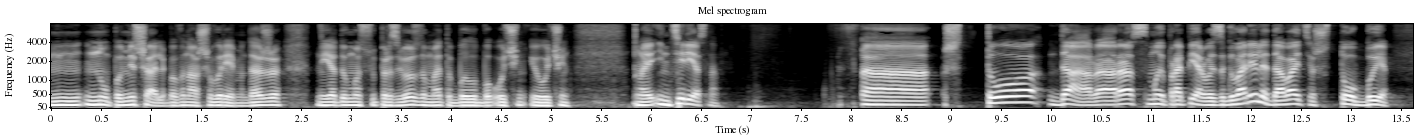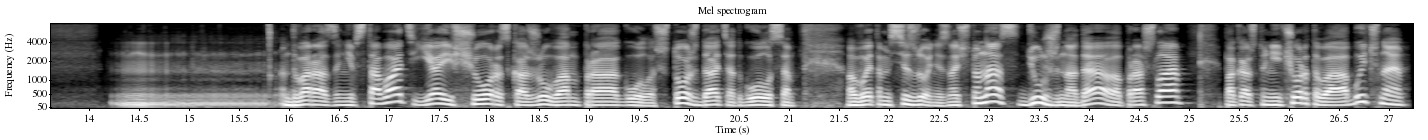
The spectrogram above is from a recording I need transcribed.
ну, помешали бы в наше время. Даже, я думаю, суперзвездам это было бы очень и очень э, интересно. А, что, да, раз мы про первый заговорили, давайте, чтобы два раза не вставать, я еще расскажу вам про голос. Что ждать от голоса в этом сезоне? Значит, у нас дюжина да, прошла, пока что не чертова, а обычная.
